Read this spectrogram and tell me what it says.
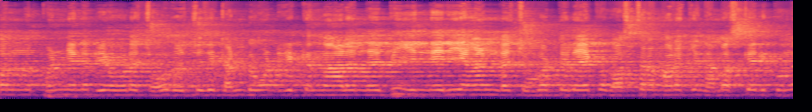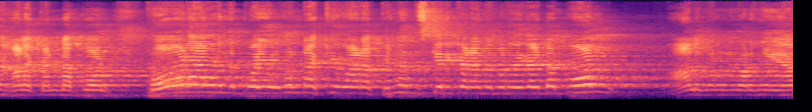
വന്ന് പുണ്യനബിയോട് ചോദിച്ചത് കണ്ടുകൊണ്ടിരിക്കുന്ന ആൾ നബി നെരിയാണ്ട് ചുവട്ടിലേക്ക് വസ്ത്രം മറക്കി നമസ്കരിക്കുന്ന ആളെ കണ്ടപ്പോൾ പോടാ അവിടുന്ന് പോയി ഒതുണ്ടാക്കി വാള പിന്നെ നിസ്കരിക്കണം എന്ന് പറഞ്ഞത് കേട്ടപ്പോൾ ആളുകൾ പറഞ്ഞു യാ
